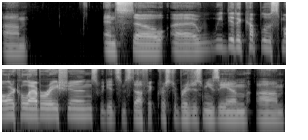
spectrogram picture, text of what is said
Um, and so uh, we did a couple of smaller collaborations. We did some stuff at Crystal Bridges Museum. Um,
